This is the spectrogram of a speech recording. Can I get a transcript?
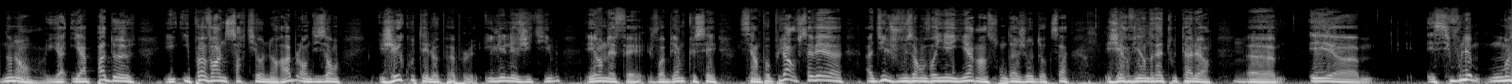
non, non, Il y a, il y a pas de. Il, peut avoir une sortie honorable en disant j'ai écouté le peuple, il est légitime, et en effet, je vois bien que c'est c'est impopulaire. Vous savez, euh, Adil, je vous ai envoyé hier un sondage Odoxa, j'y reviendrai tout à l'heure. Hmm. Euh, et euh, et si vous voulez, moi,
